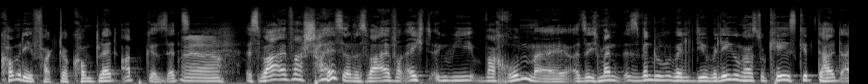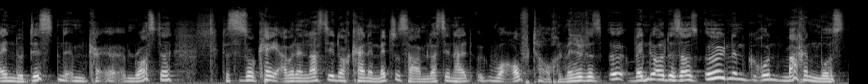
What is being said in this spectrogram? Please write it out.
Comedy-Faktor komplett abgesetzt. Ja. Es war einfach scheiße und es war einfach echt irgendwie, warum, ey? Also ich meine, wenn du über die Überlegung hast, okay, es gibt halt einen Nudisten im, äh, im Roster, das ist okay, aber dann lass den doch keine Matches haben, lass den halt irgendwo auftauchen. Wenn du das, ir- wenn du das aus irgendeinem Grund machen musst,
